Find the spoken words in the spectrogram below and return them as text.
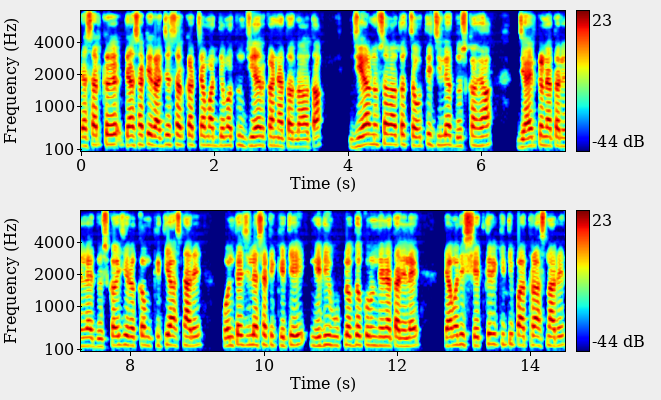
त्यासारखं त्यासाठी राज्य सरकारच्या माध्यमातून जी आर करण्यात आला होता. जी नुसार आता चौतीस जिल्ह्यात दुष्काळ हा जाहीर करण्यात आलेला आहे. दुष्काळीची रक्कम किती असणार आहे? कोणत्या जिल्ह्यासाठी किती निधी उपलब्ध करून देण्यात आलेला आहे? त्यामध्ये शेतकरी किती पात्र असणार आहेत?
